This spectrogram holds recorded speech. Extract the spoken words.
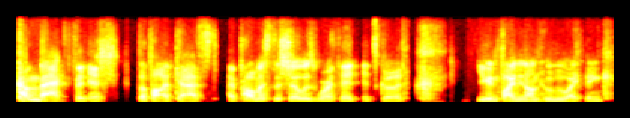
come back, finish the podcast. I promise the show is worth it. It's good. You can find it on Hulu, I think.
